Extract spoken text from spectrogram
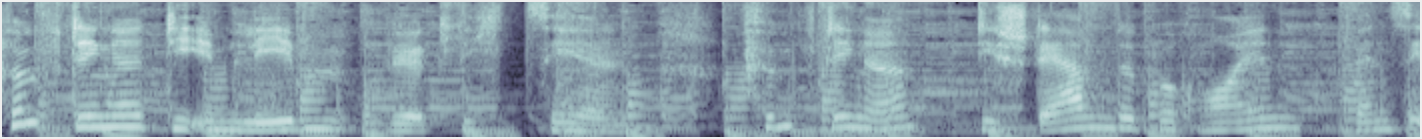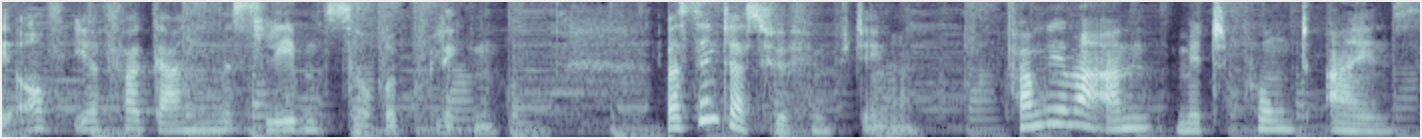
Fünf Dinge, die im Leben wirklich zählen. Fünf Dinge, die Sterbende bereuen, wenn sie auf ihr vergangenes Leben zurückblicken. Was sind das für fünf Dinge? Fangen wir mal an mit Punkt 1.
